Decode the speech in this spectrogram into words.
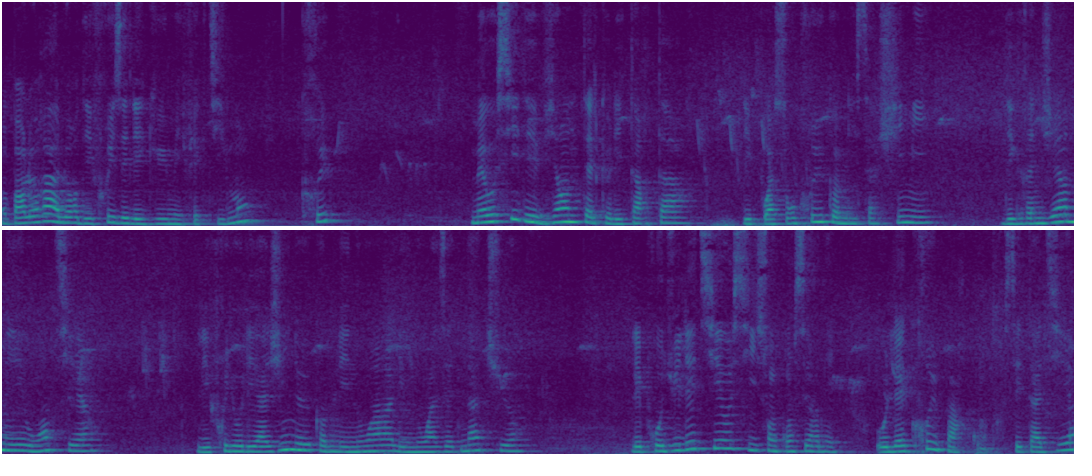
On parlera alors des fruits et légumes effectivement, crus, mais aussi des viandes telles que les tartares, les poissons crus comme les sashimi, des graines germées ou entières, les fruits oléagineux comme les noix, les noisettes nature. Les produits laitiers aussi sont concernés, au lait cru par contre, c'est-à-dire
